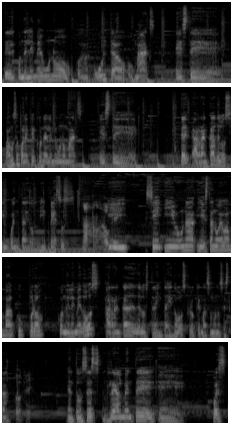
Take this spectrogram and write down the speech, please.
de, con el M1 uh, Ultra o, Max, este, vamos a poner que con el M1 Max, este, arranca de los 52 mil pesos. Ajá, ah, okay. Sí, y, una, y esta nueva MacBook Pro con el M2 arranca desde los 32, creo que más o menos está. Okay. Entonces, realmente, eh, pues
